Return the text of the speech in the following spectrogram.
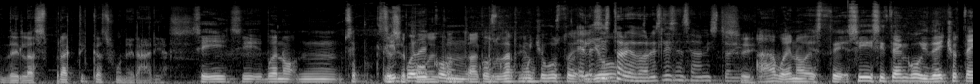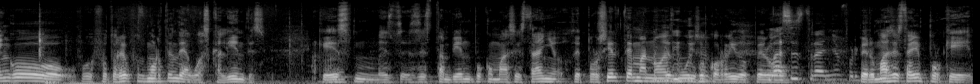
de las prácticas funerarias. Sí, sí, bueno, mm, se, sí se puede con, con mucho gusto. Él es Yo- historiador, es licenciado en historia. Sí. Ah, bueno, este, sí, sí tengo, y de hecho tengo fo- fotografía post-mortem de Aguascalientes, que es, mm, es, es- es también un poco más extraño. De por sí el tema no es muy socorrido, pero... Más extraño porque pero más extraño porque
